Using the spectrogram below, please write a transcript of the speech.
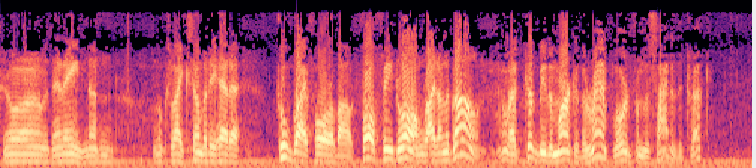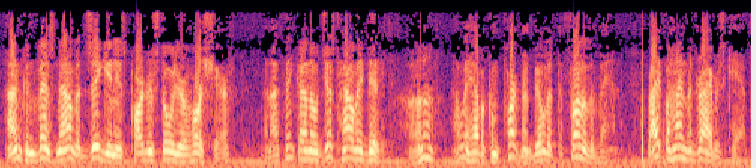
Sure, but that ain't nothing. Looks like somebody had a two by four about four feet long right on the ground. Well, that could be the mark of the ramp lowered from the side of the truck. I'm convinced now that Ziggy and his partner stole your horse, Sheriff. And I think I know just how they did it. Huh? Well, they have a compartment built at the front of the van, right behind the driver's cab.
